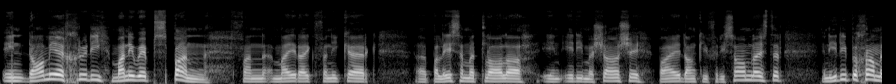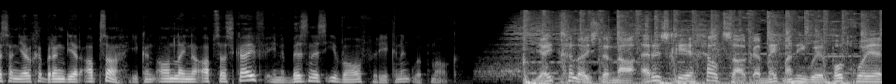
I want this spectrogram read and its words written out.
En daarmee groet die Moneyweb span van my ryk van die kerk, uh, Palesa Matlala en Eddie Mashashe. Baie dankie vir die saamluister. En hierdie program is aan jou gebring deur Absa. Jy kan aanlyn na Absa skuif en 'n Business Evolve rekening oopmaak. Jy het geluister na RSG Geldsaake met Moneyweb Potgoe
